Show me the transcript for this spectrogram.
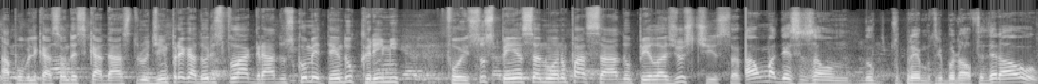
A publicação desse cadastro de empregadores flagrados cometendo o crime foi suspensa no ano passado pela Justiça. Há uma decisão do Supremo Tribunal Federal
